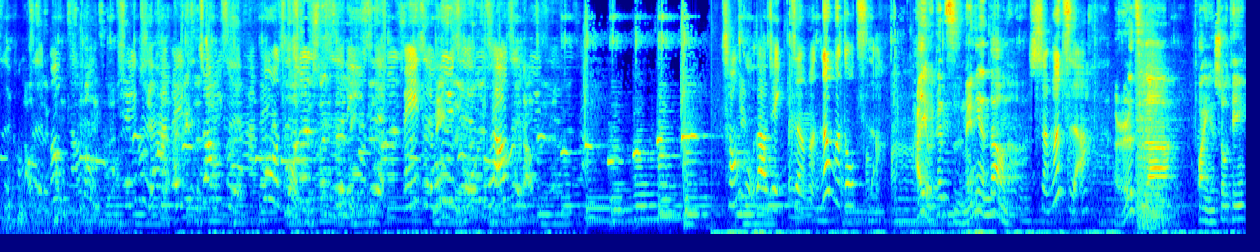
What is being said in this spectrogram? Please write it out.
子、孔子、孟子、荀子、韩非子、庄子、墨子、孙子、李子、梅子、绿子、葡萄子。从古到今，怎么那么多子啊？还有一个子没念到呢，什么子啊？儿子啊！欢迎收听《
